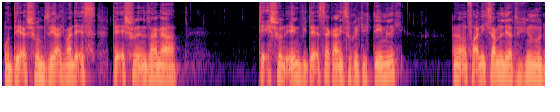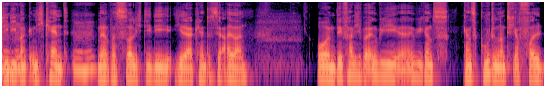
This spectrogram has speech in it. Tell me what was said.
und der ist schon sehr, ich meine, der ist, der ist schon in seiner, der ist schon irgendwie, der ist ja gar nicht so richtig dämlich. Äh, und vor allem, ich sammle natürlich nur die, mhm. die man nicht kennt. Mhm. Ne, was soll ich die, die jeder kennt, das ist ja albern. Und den fand ich aber irgendwie, äh, irgendwie ganz, ganz gut und natürlich auch voll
